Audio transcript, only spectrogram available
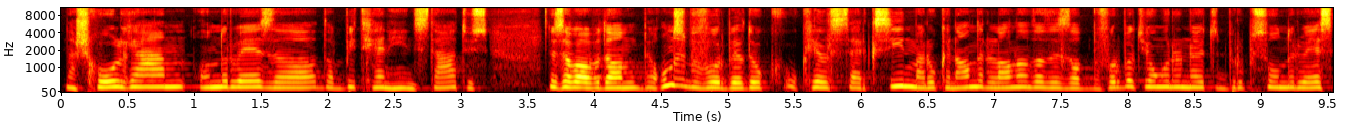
Naar school gaan, onderwijs, dat, dat biedt geen, geen status. Dus dat wat we dan bij ons bijvoorbeeld ook, ook heel sterk zien, maar ook in andere landen, dat is dat bijvoorbeeld jongeren uit het beroepsonderwijs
